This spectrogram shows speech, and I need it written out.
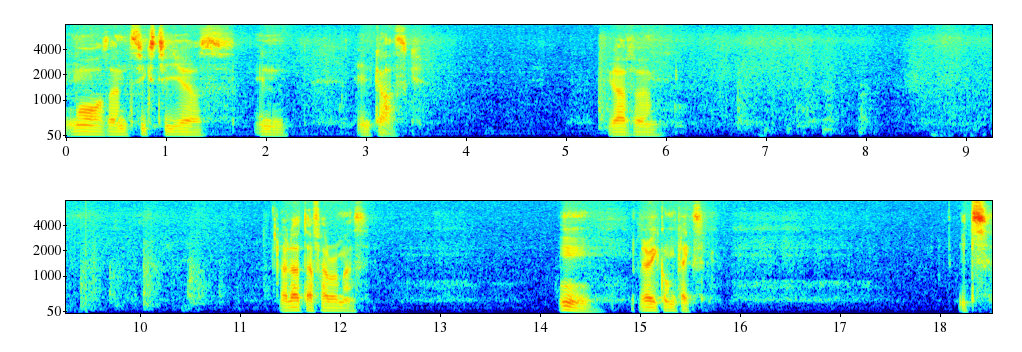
more than 60 years in, in cask. You have um, a lot of aromas. Mm, very complex. It's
